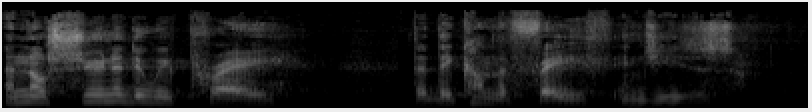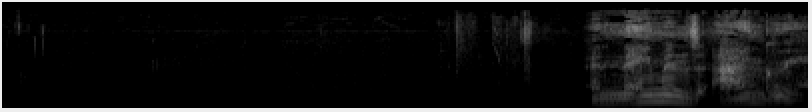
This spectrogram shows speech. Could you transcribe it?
And no sooner do we pray that they come to faith in Jesus. And Naaman's angry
